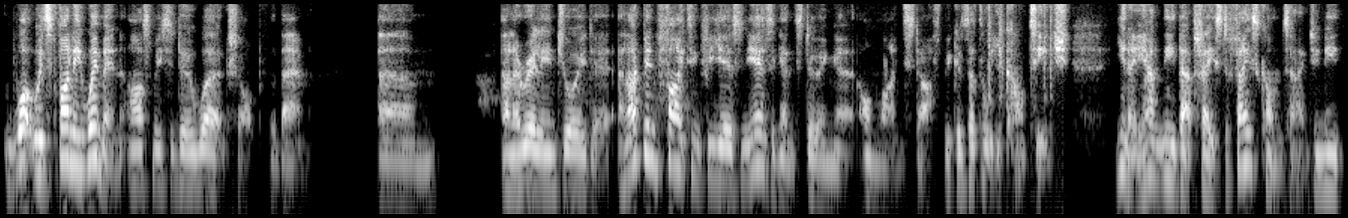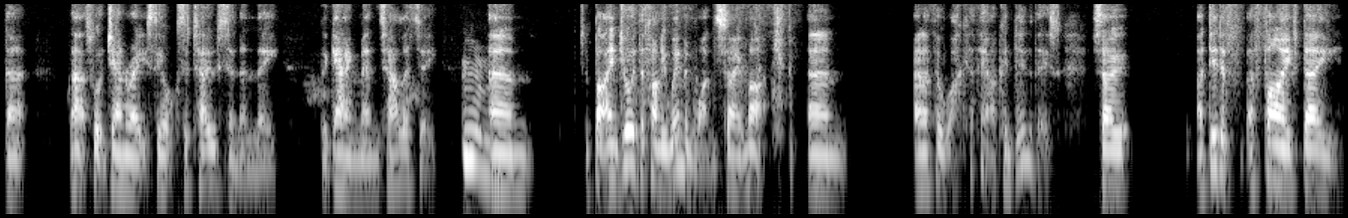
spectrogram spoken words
what was funny women, asked me to do a workshop for them, um, and I really enjoyed it. And I've been fighting for years and years against doing uh, online stuff because I thought you can't teach you know, you don't need that face to face contact. You need that. That's what generates the oxytocin and the the gang mentality. Mm. Um, but I enjoyed the funny women one so much, um, and I thought, well, I think I could do this. So I did a, a five day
